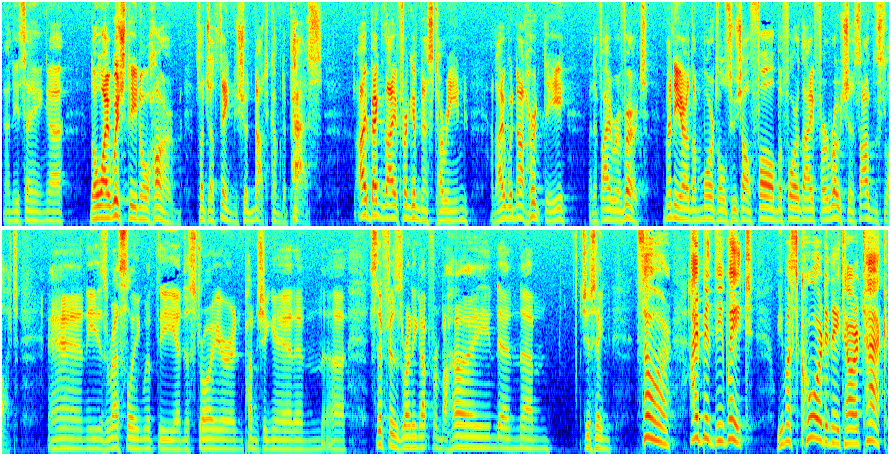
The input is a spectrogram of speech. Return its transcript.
And he's saying, uh, "Though I wish thee no harm, such a thing should not come to pass. I beg thy forgiveness, Tarene, and I would not hurt thee, but if I revert, many are the mortals who shall fall before thy ferocious onslaught. And he's wrestling with the uh, destroyer and punching it, and uh, Sif is running up from behind, and um, she's saying, Thor, I bid thee wait. We must coordinate our attack,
